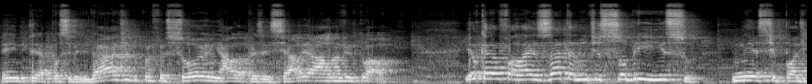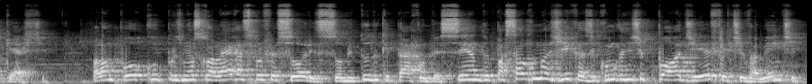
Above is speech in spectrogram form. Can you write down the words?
entre a possibilidade do professor em aula presencial e a aula virtual. E eu quero falar exatamente sobre isso neste podcast. Falar um pouco para os meus colegas professores sobre tudo que está acontecendo, passar algumas dicas de como que a gente pode efetivamente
